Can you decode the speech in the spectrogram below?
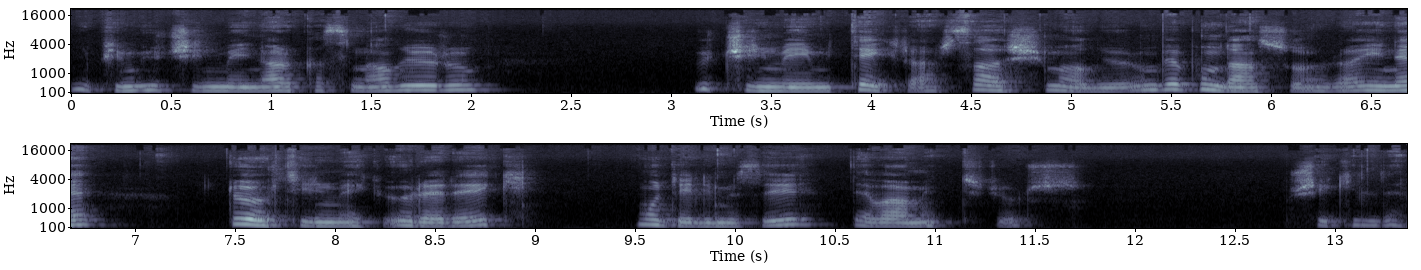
İpimi 3 ilmeğin arkasına alıyorum. 3 ilmeğimi tekrar sağ şişime alıyorum ve bundan sonra yine 4 ilmek örerek modelimizi devam ettiriyoruz. Bu şekilde.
